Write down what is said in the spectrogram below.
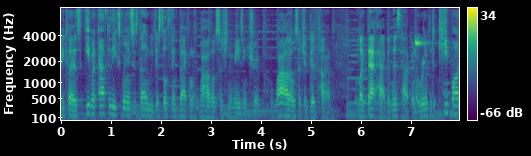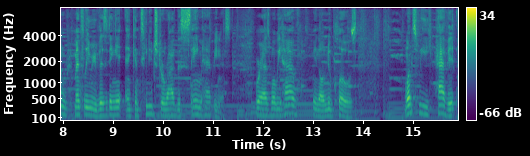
because even after the experience is done, we can still think back and like, wow, that was such an amazing trip. Wow, that was such a good time. Like that happened, this happened, and we're able to keep on mentally revisiting it and continue to derive the same happiness. Whereas when we have, you know, new clothes, once we have it,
